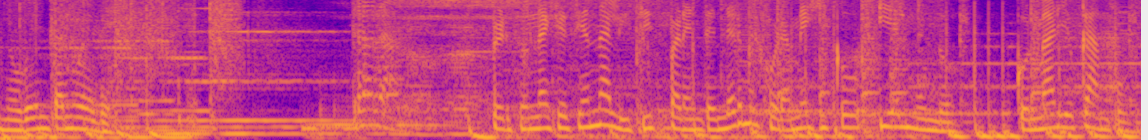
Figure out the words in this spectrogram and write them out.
99. Radar. Personajes y análisis para entender mejor a México y el mundo. Con Mario Campos.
